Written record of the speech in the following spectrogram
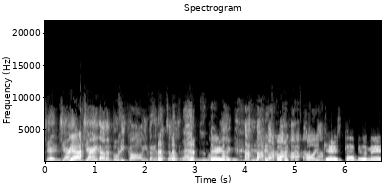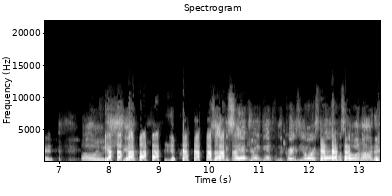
Jerry, Jerry, Yeah. Jerry got a booty call. He better not tell us what. Oh, There's, COVID shit's calling me. there's popular man. oh Yeah. shit. Is that Cassandra again from the Crazy Horse Man? What's going on?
